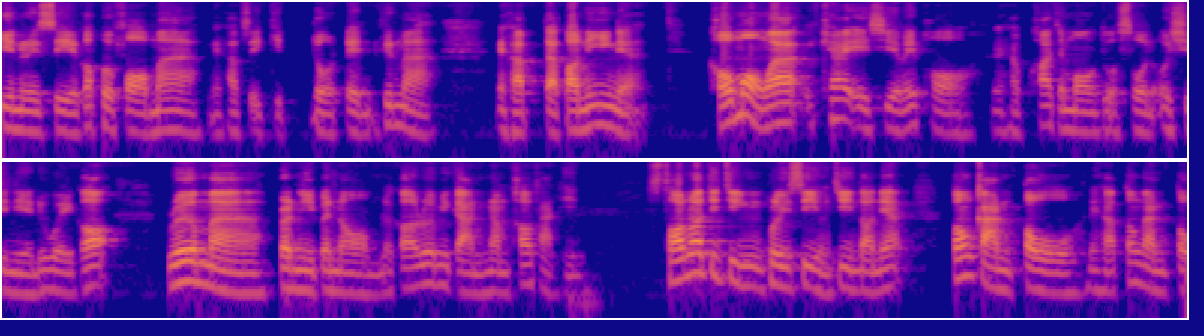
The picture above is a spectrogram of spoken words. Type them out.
อินโดนีเซียก็ perform มากนะครับเศรษฐกิจโดดเด่นขึ้นมานะครับแต่ตอนนี้เนี่ยเขามองว่าแค่เอเชียไม่พอนะครับเขาจะมองตัวโซนโอเชียเนียด้วยก็เริ่มมาประนีประนอม แล้วก็เริ่มมีการนำเข้าถ่านหินสะท้อนว่าจริงๆ policy ของจีนตอนนี้ ต้องการโตนะครับต้องการโต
